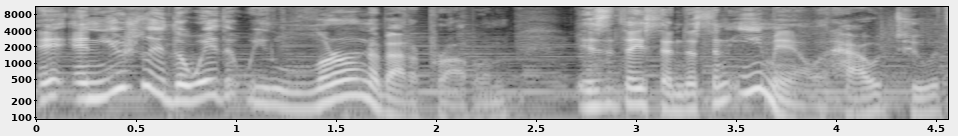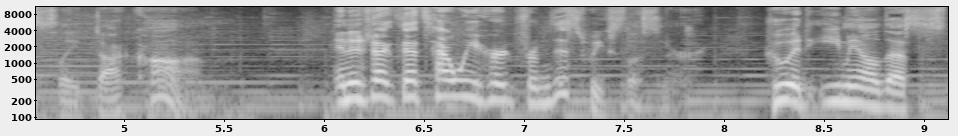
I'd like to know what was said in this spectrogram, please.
And usually, the way that we learn about a problem is that they send us an email at howto at slate.com. And in fact, that's how we heard from this week's listener, who had emailed us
